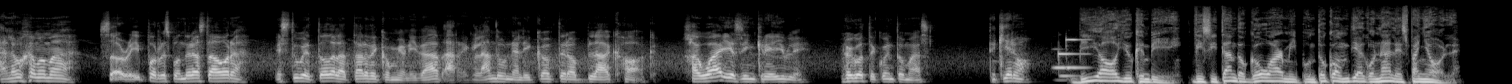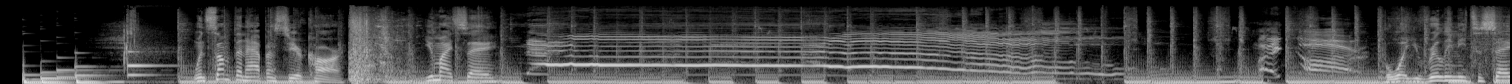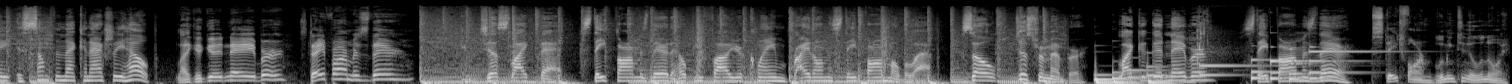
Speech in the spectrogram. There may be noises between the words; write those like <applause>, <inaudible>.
Aloha mamá. Sorry por responder hasta ahora. Estuve toda la tarde con mi unidad arreglando un helicóptero Black Hawk. Hawái es increíble. Luego te cuento más. Te quiero. Be All You Can Be, visitando goarmy.com diagonal español. When something happens to your car, you might say, but what you really need to say is something that can actually help. Like a good neighbor, State Farm is there. And just like that, State Farm is there to help you file your claim right on the State Farm mobile app. So just remember, like a good neighbor, State Farm is there. State Farm, Bloomington, Illinois.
